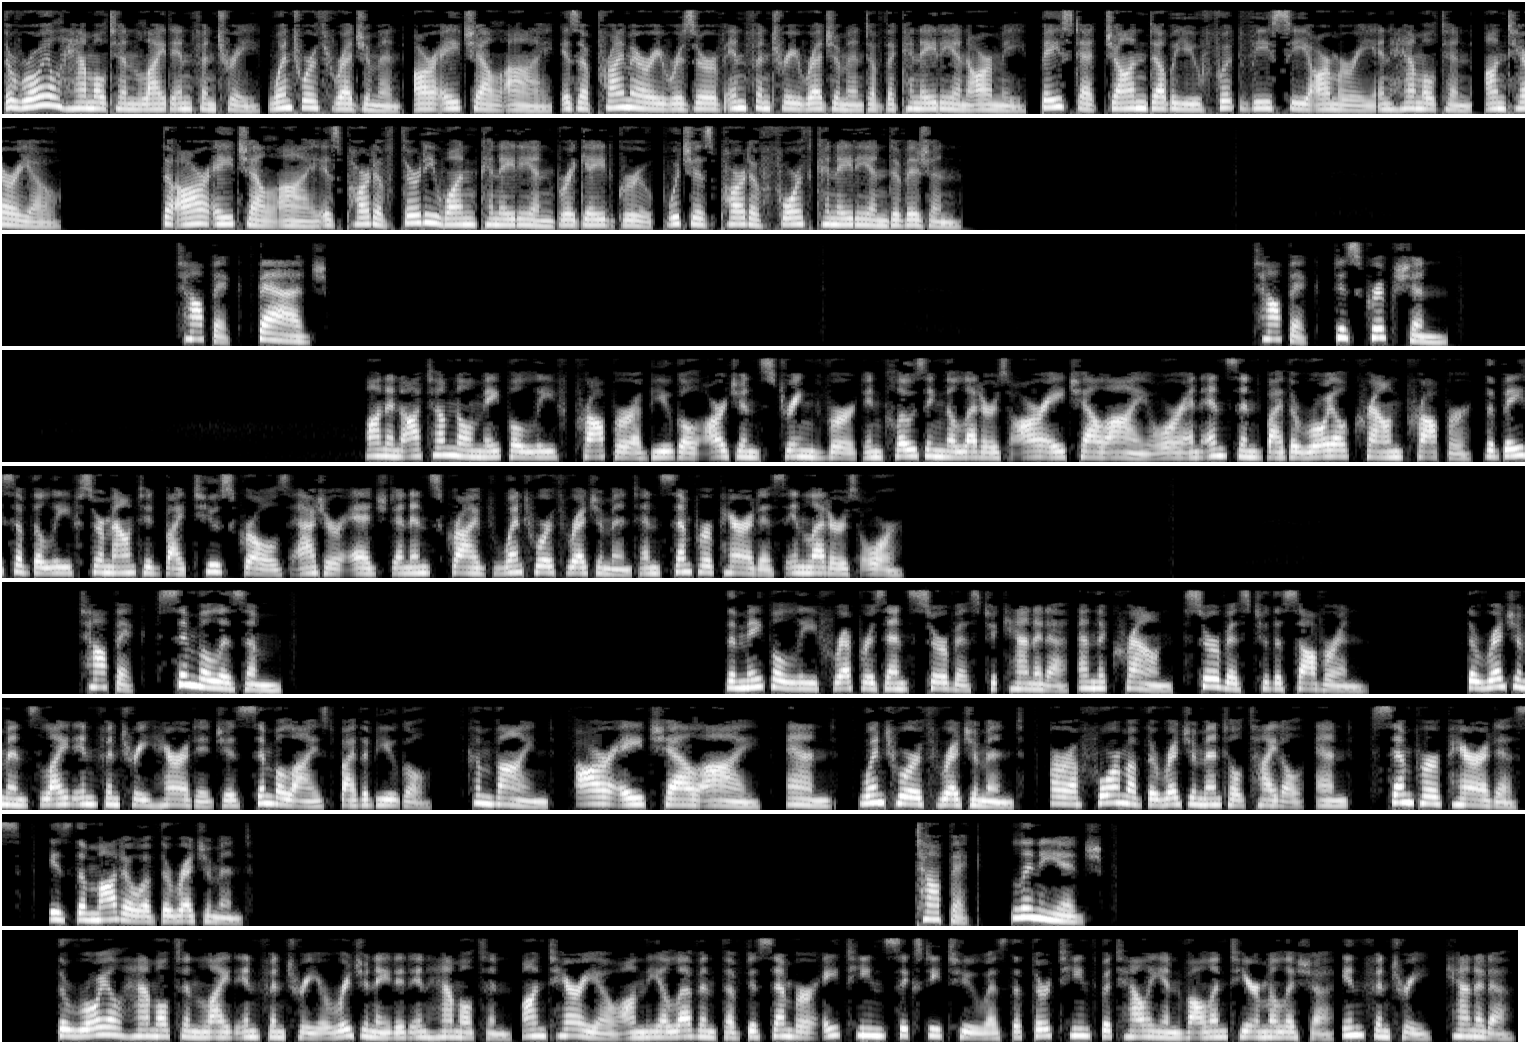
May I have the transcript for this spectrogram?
The Royal Hamilton Light Infantry Wentworth Regiment RHLI is a primary reserve infantry regiment of the Canadian Army, based at John W. Foote VC Armoury in Hamilton, Ontario. The RHLI is part of 31 Canadian Brigade Group which is part of 4th Canadian Division. Badge Topic. Description On an autumnal maple leaf proper a bugle argent stringed vert enclosing the letters RHLI or an ensigned by the royal crown proper, the base of the leaf surmounted by two scrolls azure-edged and inscribed Wentworth Regiment and Semper Paratus in letters or. Topic. Symbolism The maple leaf represents service to Canada, and the crown, service to the sovereign. The regiment's light infantry heritage is symbolized by the bugle. Combined, RHLI and Wentworth Regiment are a form of the regimental title, and Semper Paratus is the motto of the regiment. Topic: Lineage The Royal Hamilton Light Infantry originated in Hamilton, Ontario on the 11th of December 1862 as the 13th Battalion Volunteer Militia Infantry, Canada.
